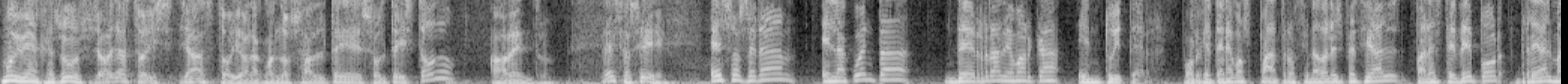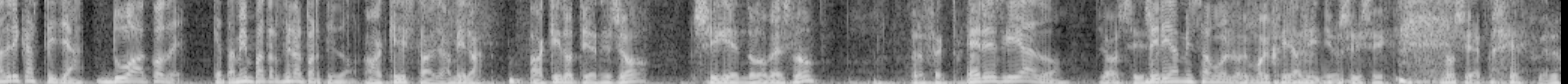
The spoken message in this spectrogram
Muy bien, Jesús. Yo ya estoy, ya estoy. Ahora, cuando salte, soltéis todo, adentro. Es así. Eso será en la cuenta de Radio Marca en Twitter, porque tenemos patrocinador especial para este Deport Real Madrid Castilla, Duacode, que también patrocina el partido. Aquí está ya, mira. Aquí lo tienes. Yo siguiendo, ¿lo ves, no? Perfecto. Eres guiado. Yo sí. soy- Dirían mis abuelos. Soy muy guiadiño, sí, sí. No siempre, pero.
